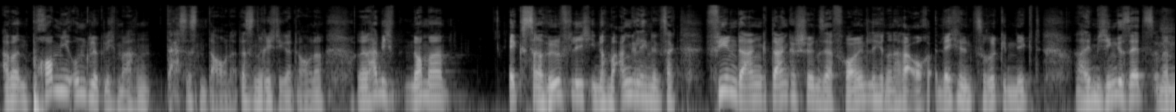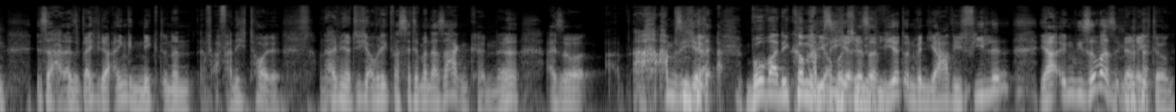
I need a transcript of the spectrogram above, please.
Aber ein Promi unglücklich machen, das ist ein Downer, das ist ein richtiger Downer. Und dann habe ich nochmal extra höflich ihn nochmal angelächelt und gesagt, vielen Dank, Dankeschön, sehr freundlich. Und dann hat er auch lächelnd zurückgenickt. Und dann habe ich mich hingesetzt und dann ist er halt also gleich wieder eingenickt und dann fand ich toll. Und da habe ich mir natürlich auch überlegt, was hätte man da sagen können. Ne? Also haben Sie hier, Ja. Wo war die Comedy haben Sie hier reserviert und wenn ja, wie viele? Ja, irgendwie sowas in der Richtung.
